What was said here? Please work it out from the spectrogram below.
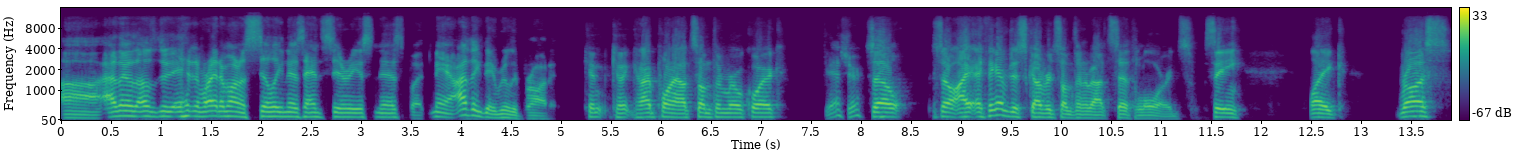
Uh, I think I was, it had the right amount of silliness and seriousness, but man, I think they really brought it. Can can can I point out something real quick? Yeah, sure. So so I, I think I've discovered something about Sith Lords. See, like Russ,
